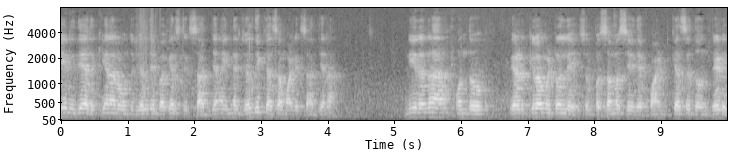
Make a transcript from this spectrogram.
ಏನಿದೆ ಅದಕ್ಕೆ ಏನಾದ್ರು ಒಂದು ಜಲ್ದಿ ಬಗೆಹರಿಸ್ಲಿಕ್ಕೆ ಸಾಧ್ಯನಾ? ಇನ್ನೂ ಜಲ್ದಿ ಕೆಲಸ ಮಾಡ್ಲಿಕ್ಕೆ ಸಾಧ್ಯನಾ? ನೀರನ್ನ ಒಂದು ಎರಡು ಕಿಲೋಮೀಟರ್ ಅಲ್ಲಿ ಸ್ವಲ್ಪ ಸಮಸ್ಯೆ ಇದೆ ಪಾಯಿಂಟ್ ಕೆಲಸದ್ದು ಅಂತ ಹೇಳಿ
